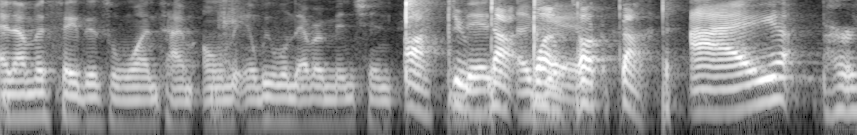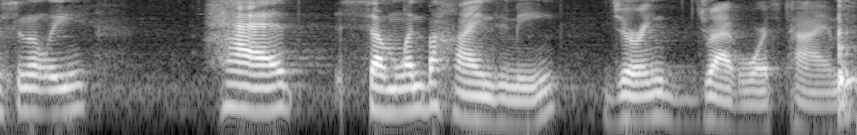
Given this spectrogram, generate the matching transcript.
and I'm gonna say this one time only, and we will never mention. I do not want to talk about it. I personally had someone behind me during Drag Wars times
